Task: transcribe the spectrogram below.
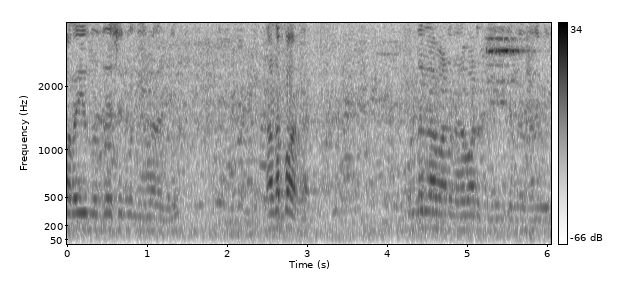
പറയുന്ന നിർദ്ദേശങ്ങളും നിയമനങ്ങളും നടപ്പാക്കാൻ എന്തെല്ലാമാണ് നിലപാട് സ്വീകരിക്കുന്നത് നിലവിൽ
